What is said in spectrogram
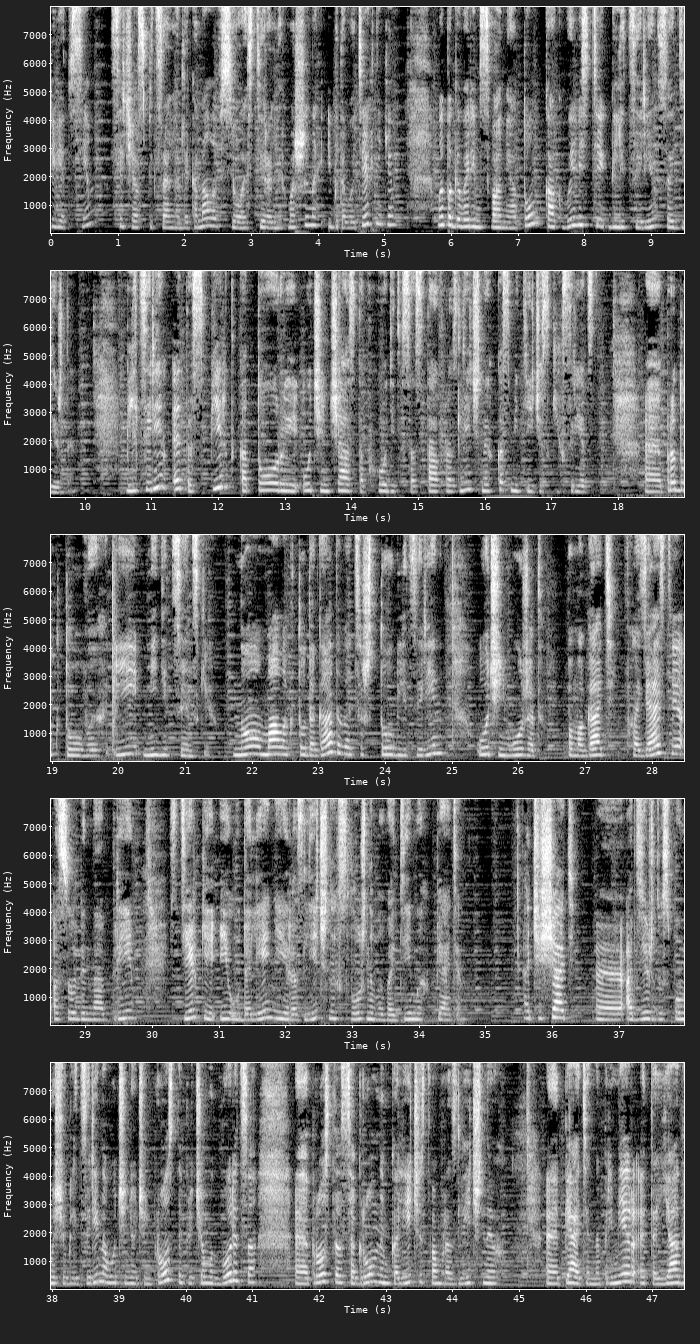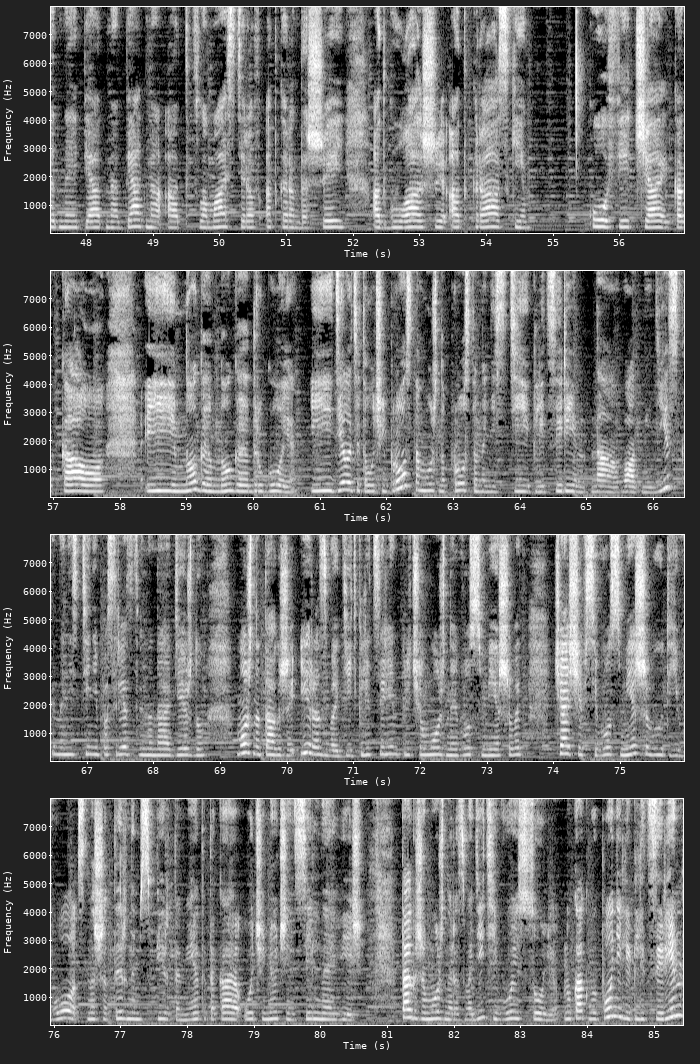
Привет всем! Сейчас специально для канала все о стиральных машинах и бытовой технике. Мы поговорим с вами о том, как вывести глицерин с одежды. Глицерин – это спирт, который очень часто входит в состав различных косметических средств, э, продуктовых и медицинских. Но мало кто догадывается, что глицерин очень может помогать хозяйстве, особенно при стирке и удалении различных сложно выводимых пятен. Очищать э, одежду с помощью глицерина очень-очень просто, причем он борется э, просто с огромным количеством различных э, пятен. Например, это ягодные пятна, пятна от фломастеров, от карандашей, от гуаши, от краски кофе, чай, какао и многое-многое другое. И делать это очень просто. Можно просто нанести глицерин на ватный диск и нанести непосредственно на одежду. Можно также и разводить глицерин, причем можно его смешивать. Чаще всего смешивают его с нашатырным спиртом, и это такая очень-очень сильная вещь. Также можно разводить его и солью. Но, как вы поняли, глицерин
